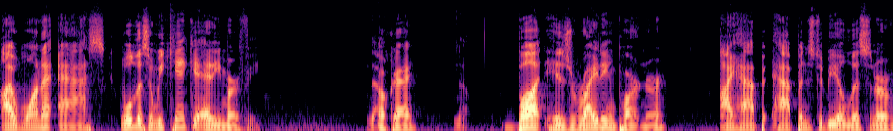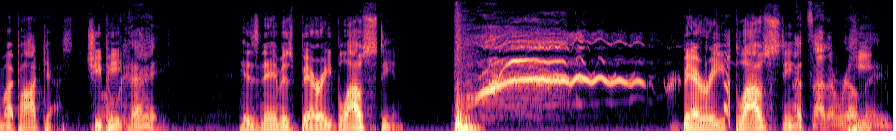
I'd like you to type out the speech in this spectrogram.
I want to ask. Well, listen, we can't get Eddie Murphy. No. Okay. No. But his writing partner, I hap- happens to be a listener of my podcast, Cheap Heat. Okay. His name is Barry Blaustein. Barry Blaustein. That's not a real He- name.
